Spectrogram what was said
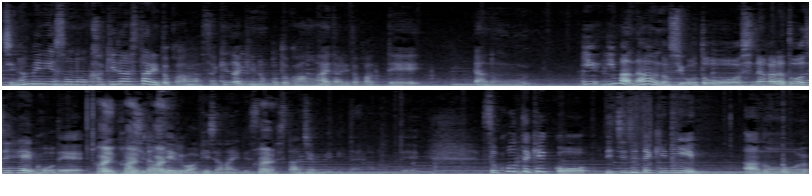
ちなみにその書き出したりとか先々のこと考えたりとかってあのい今 Now の仕事をしながら同時並行で走らはいせるわけじゃないですか、はい。下準備みたいなのって。そこって結構一時的にあの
